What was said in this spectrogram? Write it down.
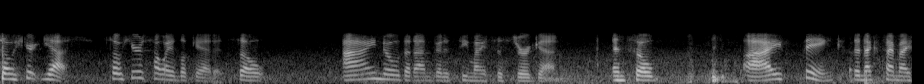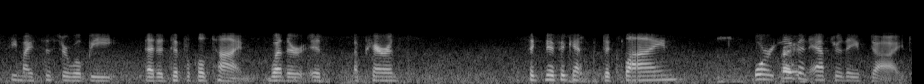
So here, yes. So here's how I look at it. So I know that I'm going to see my sister again, and so I think the next time I see my sister will be at a difficult time, whether it's a parent's significant decline or right. even after they've died.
